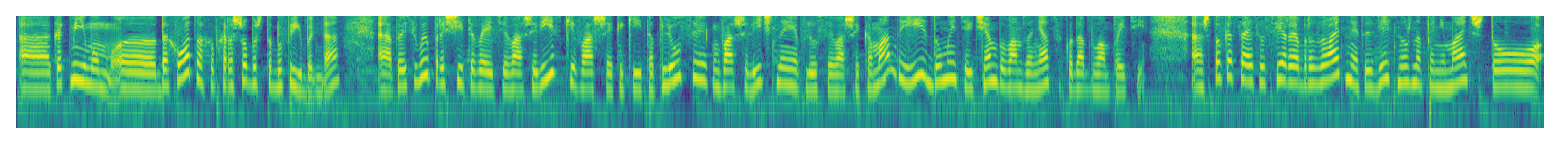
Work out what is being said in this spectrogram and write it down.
А, как минимум э, доход доход, хорошо бы, чтобы прибыль, да. А, то есть вы просчитываете ваши риски, ваши какие-то плюсы, ваши личные плюсы вашей команды и думаете, чем бы вам заняться, куда бы вам пойти. А, что касается сферы образовательной, то здесь нужно понимать, что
